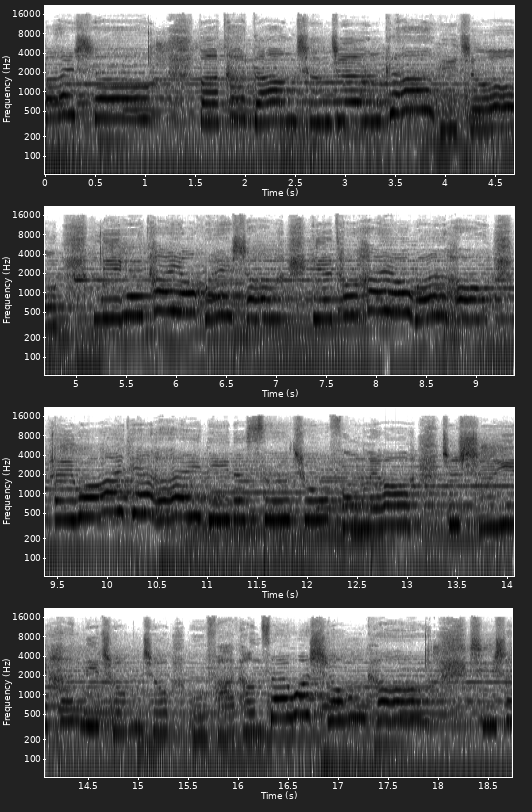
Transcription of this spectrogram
摆首，把它当成整个宇宙。你与太阳挥手，夜头还要问候，陪我爱天爱地的四处风流。只是遗憾，你终究无法躺在我胸口，欣赏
